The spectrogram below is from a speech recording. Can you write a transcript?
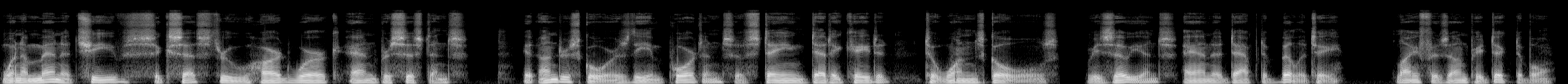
When a man achieves success through hard work and persistence, it underscores the importance of staying dedicated to one's goals, resilience, and adaptability. Life is unpredictable,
